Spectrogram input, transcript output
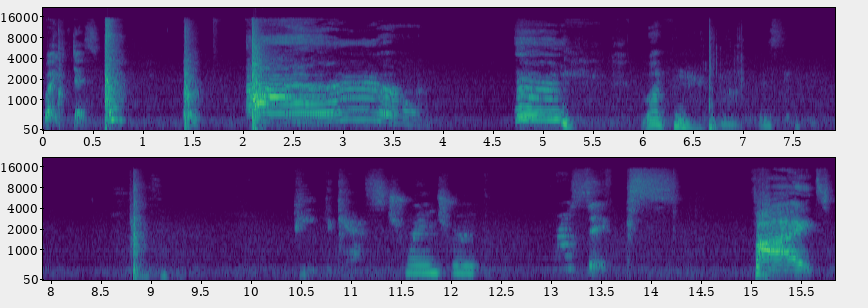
like this. Uh, uh, ah! Mm. What? Cat's train trip. Round six. Fight!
